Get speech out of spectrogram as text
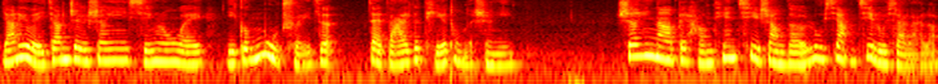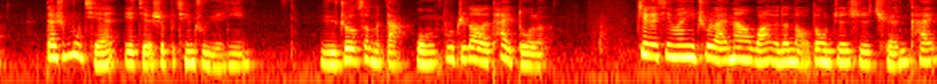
杨利伟将这个声音形容为一个木锤子在砸一个铁桶的声音。声音呢被航天器上的录像记录下来了，但是目前也解释不清楚原因。宇宙这么大，我们不知道的太多了。这个新闻一出来呢，网友的脑洞真是全开，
